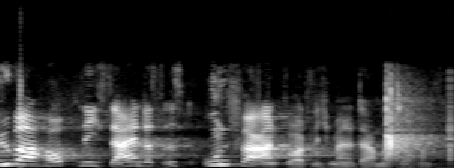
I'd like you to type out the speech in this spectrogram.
überhaupt nicht sein. Das ist unverantwortlich, meine Damen und Herren.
